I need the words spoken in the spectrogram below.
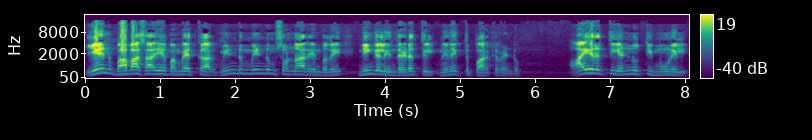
ஏன் பாபா சாஹேப் அம்பேத்கர் மீண்டும் மீண்டும் சொன்னார் என்பதை நீங்கள் இந்த இடத்தில் நினைத்து பார்க்க வேண்டும். ஆயிரத்தி எண்ணூத்தி மூணில்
